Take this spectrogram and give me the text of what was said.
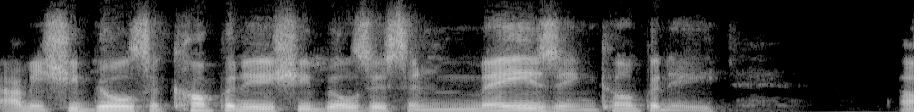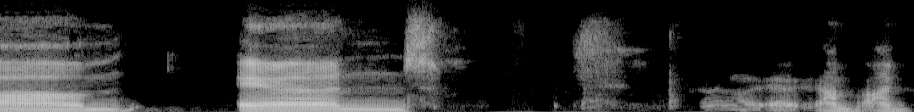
I mean, she builds a company. She builds this amazing company, um, and I'm, I'm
